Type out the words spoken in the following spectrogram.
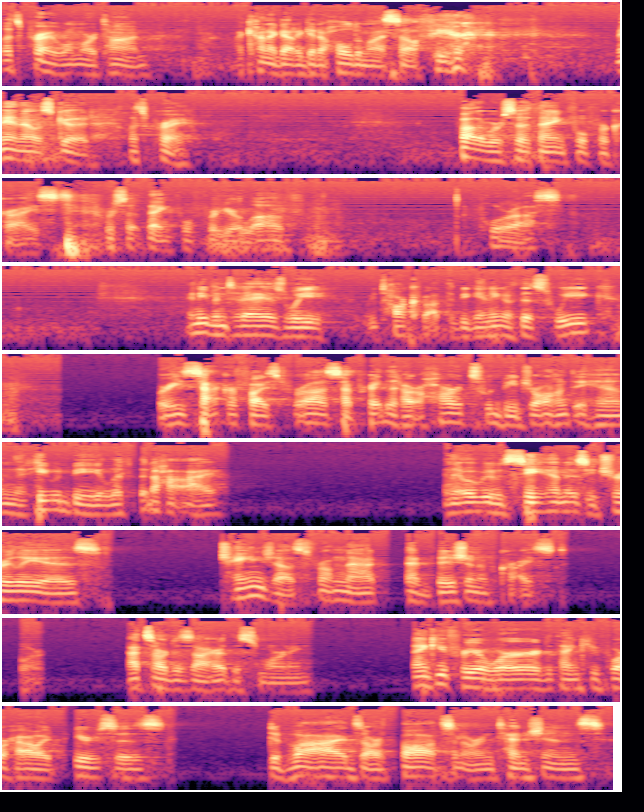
Let's pray one more time. I kind of got to get a hold of myself here. Man, that was good. Let's pray. Father, we're so thankful for Christ. We're so thankful for your love for us. And even today, as we, we talk about the beginning of this week, where he sacrificed for us, I pray that our hearts would be drawn to him, that he would be lifted high, and that we would see him as he truly is change us from that, that vision of Christ, Lord. That's our desire this morning. Thank you for your word. Thank you for how it pierces, divides our thoughts and our intentions,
